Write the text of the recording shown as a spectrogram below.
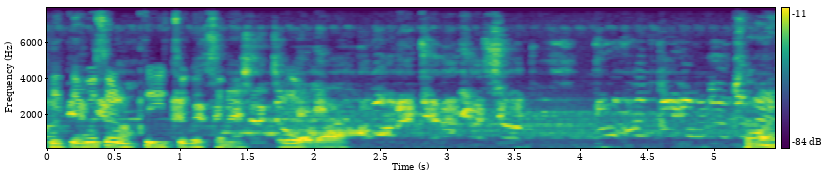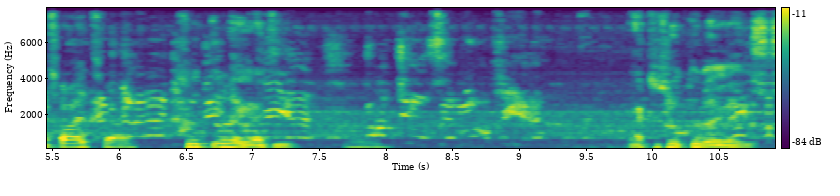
খেতে বসে উঠতে ইচ্ছে করছে না। আরে বাবা। ছয়। ছয় ছয়। সত্তর হয়ে গেছে। একশো সত্তর হয়ে গেছে।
